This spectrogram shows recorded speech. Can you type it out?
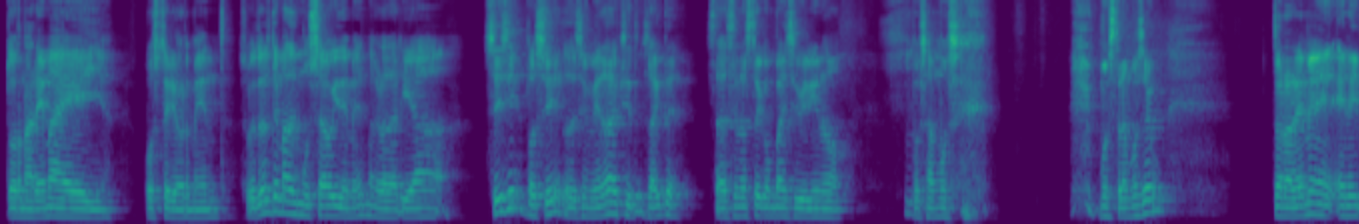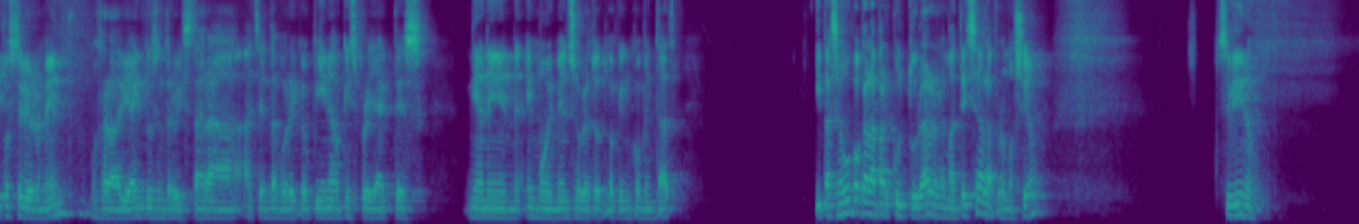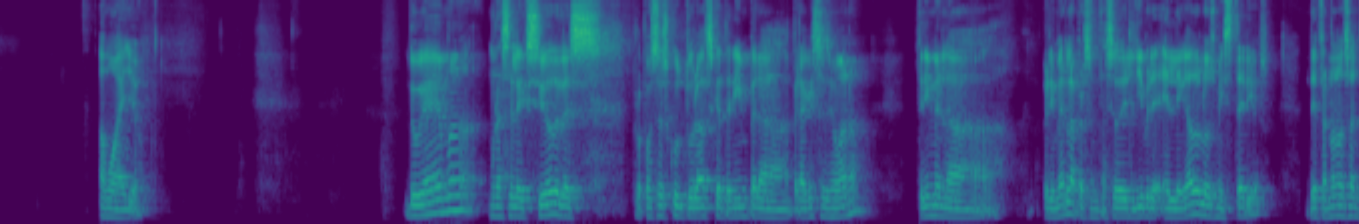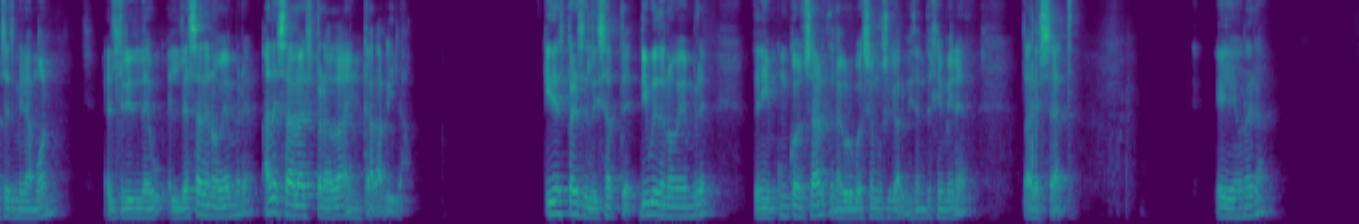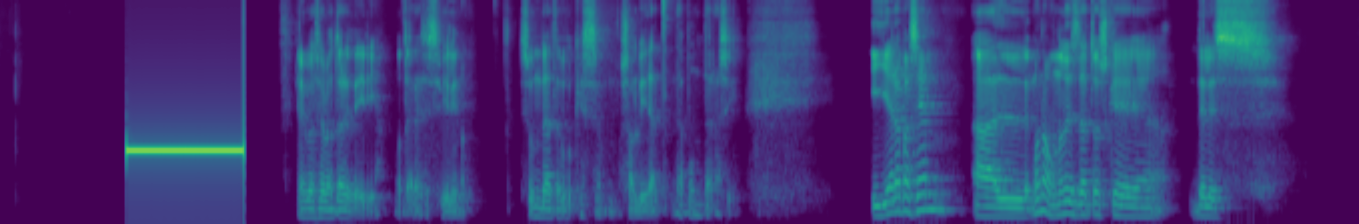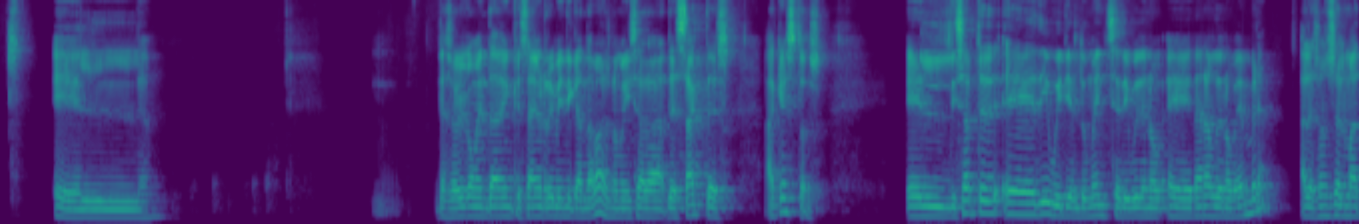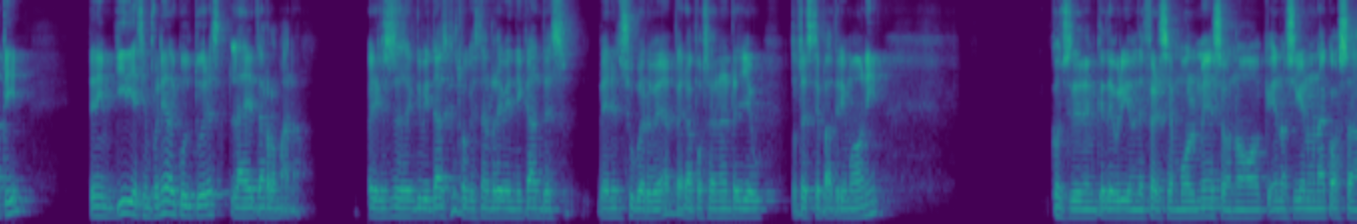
Tornarem a ell posteriorment. Sobretot el tema del museu i de més, m'agradaria... Sí, sí, pues sí, lo de Sin Miedo Éxito, exacte. Sabes si nuestro company Sibirino posamos... mostramos museu. Tornarem en ell posteriorment. Us agradaria inclús entrevistar a, a gent a veure què opina o quins projectes n'hi ha en, en moviment, sobretot el que hem comentat. I passem un poc a la part cultural, ara mateixa, a la promoció. Sibilino. Amo a ello. Duguem una selecció de les propostes culturals que tenim per a, per a aquesta setmana. Tenim en la, primer la presentació del llibre El legado de los misterios, de Fernando Sánchez Miramón, el, 30 el 10 de novembre, a les sales Prada en Cala Vila. I després, el dissabte 18 de novembre, tenim un concert de l'agrupació musical Vicente Jiménez, a les 7. Eh, on era? El Conservatori d'Iria. Moltes gràcies, Civilino. És un dato que s'ha oblidat d'apuntar així. I ara passem al... Bueno, un dels datos que... De les... El... D'això que comentàvem que estàvem reivindicant abans, no me deixarà dels actes aquestos. El dissabte eh, 18 i el diumenge 18 de, no, eh, de 9 de novembre, a les 11 del matí, tenim Llíria Sinfonia de Cultures, la Eta Romana. Aquestes activitats, que és el que estem reivindicant, es venen superbé per a posar en relleu tot este patrimoni. considerem que deurien de fer-se molt més o no, que no siguin una cosa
